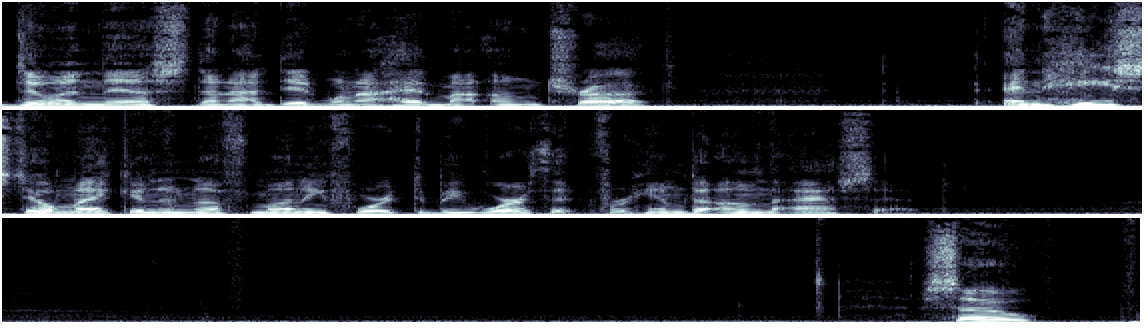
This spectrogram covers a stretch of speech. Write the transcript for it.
doing this than I did when I had my own truck. And he's still making enough money for it to be worth it for him to own the asset. So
